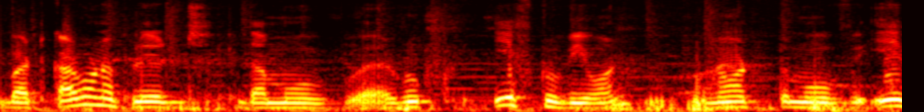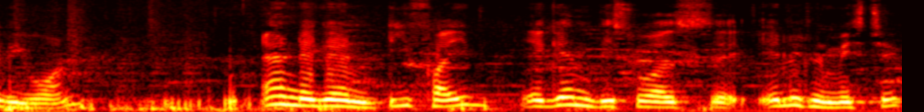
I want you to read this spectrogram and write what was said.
But Caruana played the move uh, rook f to b1 not move a b1 and again d5 again this was a little mistake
